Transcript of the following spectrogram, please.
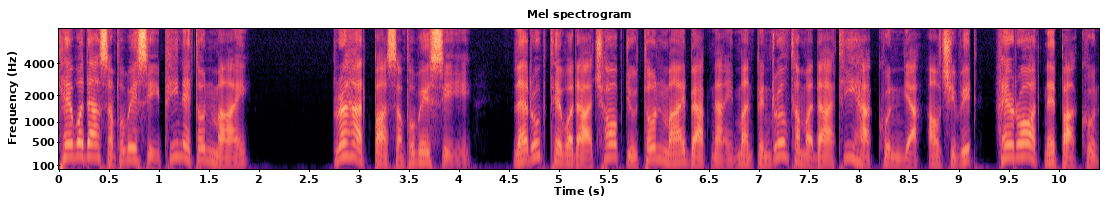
เทวดาสัมภเวสีพี่ในต้นไม้รหัสป่าสัมภเวสี และรูปเทวดาชอบอยู่ต้นไม้แบบไหน มันเป็นเรื่องธรรมดาที่หากคุณอยากเอาชีวิตให้รอดในป่าคุณ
